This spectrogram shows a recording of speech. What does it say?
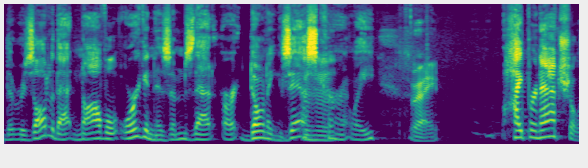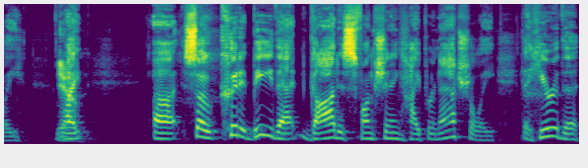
the result of that, novel organisms that are don't exist mm-hmm. currently, Right. hypernaturally, Yeah. right? Uh, so could it be that God is functioning hypernaturally? That here are the,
